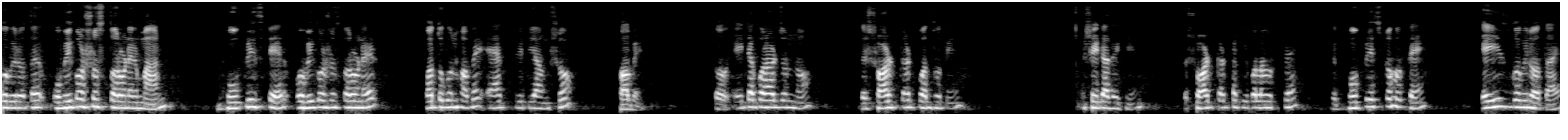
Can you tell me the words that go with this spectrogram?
গভীরতায়? অভিকর্ষ ত্বরণের মান ভূপৃষ্ঠের অভিকর্ষ ত্বরণের কত গুণ হবে? এক তৃতীয়াংশ হবে। তো এটা করার জন্য যে শর্টকাট পদ্ধতি, সেটা দেখি। তো শর্টকাটটা কি বলা হচ্ছে? যে ভূপৃষ্ঠ হতে এইচ গভীরতায়,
